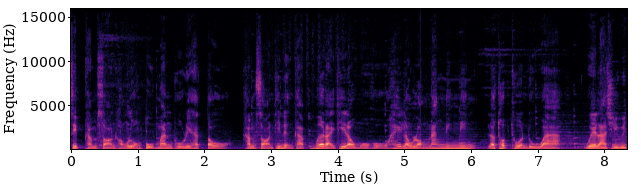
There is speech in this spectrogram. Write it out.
10คำสอนของหลวงปู่มั่นภูริทัตโตคำสอนที่หนึ่งครับ เมื่อไหร่ที่เราโมโหให้เราลองนั่งนิ่งๆ แล้วทบทวนดูว่า เวลาชีวิต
